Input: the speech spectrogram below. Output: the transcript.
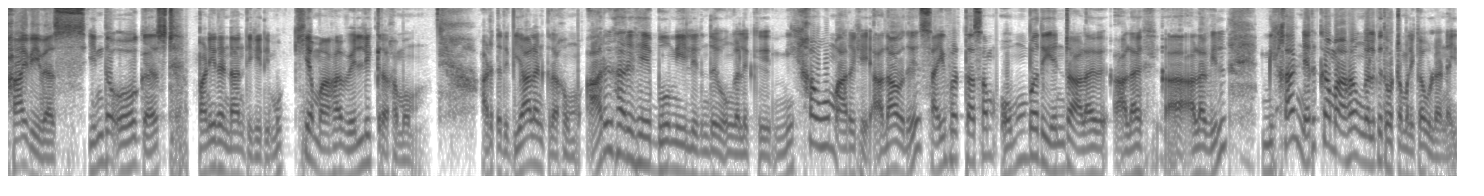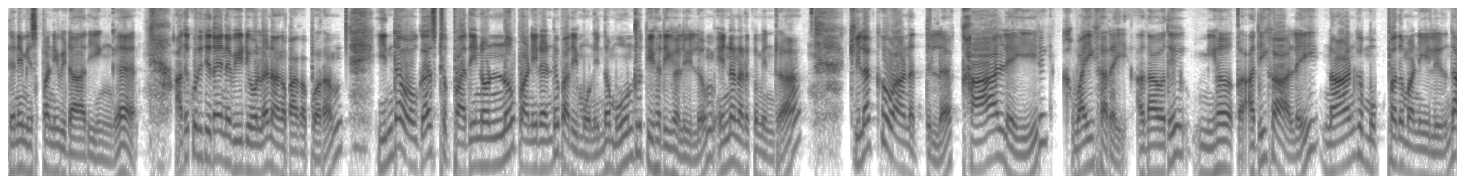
ஹாய் வீவர்ஸ் இந்த ஆகஸ்ட் பனிரெண்டாம் தேதி முக்கியமாக வெள்ளி கிரகமும் அடுத்தது வியாழன் கிரகம். அருகருகே பூமியிலிருந்து உங்களுக்கு மிகவும் அருகே அதாவது சைபர் தசம் ஒன்பது என்ற அளவு அழகு அளவில் மிக நெருக்கமாக உங்களுக்கு தோற்றமளிக்க உள்ளன. இதனை மிஸ் பண்ணி விடாதீங்க அது குறித்து தான் இந்த வீடியோவில் நாங்கள் பார்க்க போகிறோம் இந்த ஆகஸ்ட் பதினொன்று பன்னிரெண்டு பதிமூணு இந்த மூன்று திகதிகளிலும் என்ன நடக்கும் என்றால் கிழக்கு வானத்தில் காலையில் வைகரை அதாவது மிக அதிகாலை நான்கு முப்பது மணியிலிருந்து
